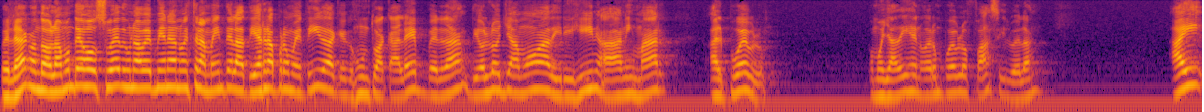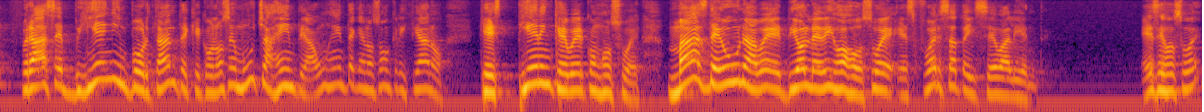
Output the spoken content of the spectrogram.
¿Verdad? Cuando hablamos de Josué, de una vez viene a nuestra mente la tierra prometida, que junto a Caleb, ¿verdad? Dios los llamó a dirigir, a animar al pueblo. Como ya dije, no era un pueblo fácil, ¿verdad? Hay frases bien importantes que conoce mucha gente, aún gente que no son cristianos, que tienen que ver con Josué. Más de una vez Dios le dijo a Josué, esfuérzate y sé valiente. Ese Josué.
